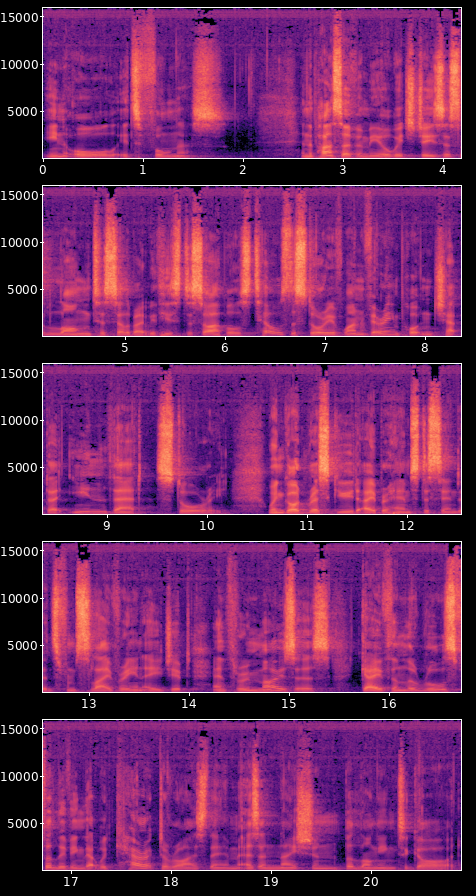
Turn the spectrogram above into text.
in all its fullness. And the Passover meal, which Jesus longed to celebrate with his disciples, tells the story of one very important chapter in that story. When God rescued Abraham's descendants from slavery in Egypt and through Moses gave them the rules for living that would characterize them as a nation belonging to God.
